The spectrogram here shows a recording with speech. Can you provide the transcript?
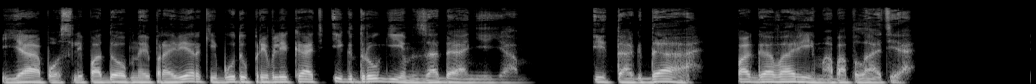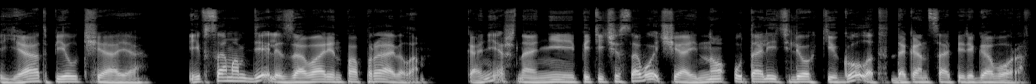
я после подобной проверки буду привлекать и к другим заданиям. И тогда поговорим об оплате. Я отпил чая. И в самом деле заварен по правилам. Конечно, не пятичасовой чай, но утолить легкий голод до конца переговоров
